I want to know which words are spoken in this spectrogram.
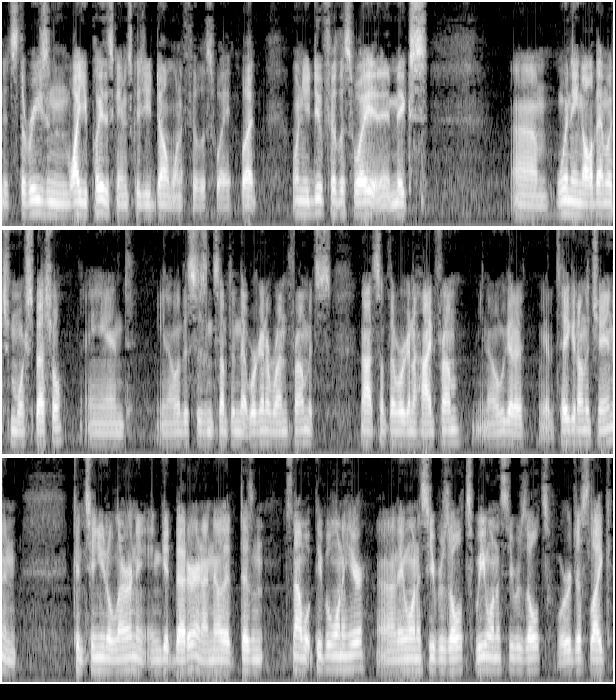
it's the reason why you play this game is because you don't want to feel this way. But when you do feel this way, it, it makes um, winning all that much more special. And you know, this isn't something that we're going to run from. It's not something we're going to hide from. You know, we gotta we gotta take it on the chin and continue to learn and, and get better. And I know that doesn't it's not what people want to hear. Uh, they want to see results. We want to see results. We're just like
